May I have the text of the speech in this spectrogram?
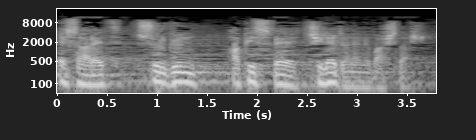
esaret, sürgün, hapis ve çile dönemi başlar.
